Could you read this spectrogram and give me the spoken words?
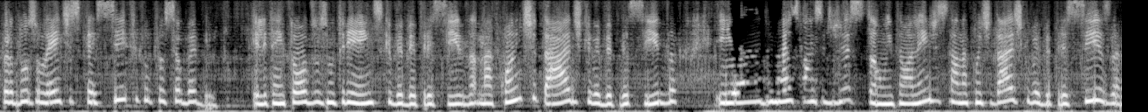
produz o leite específico para o seu bebê. Ele tem todos os nutrientes que o bebê precisa, na quantidade que o bebê precisa, e é de mais fácil digestão. Então, além de estar na quantidade que o bebê precisa,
